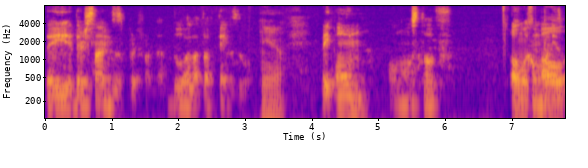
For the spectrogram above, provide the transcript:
they their sons prefer, do a lot of things yeah, they own almost of almost all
